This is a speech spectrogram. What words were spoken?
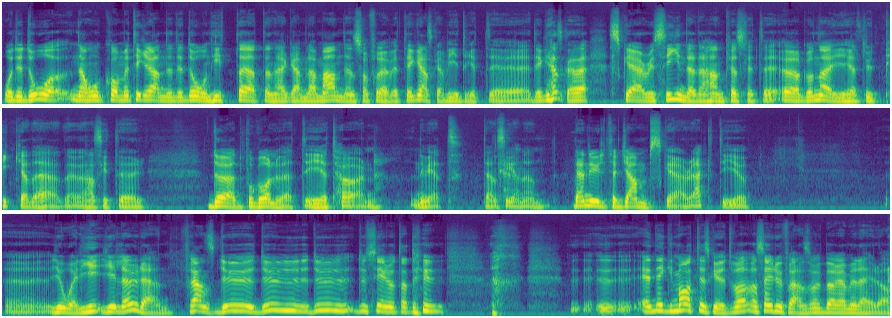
Och det är då, när hon kommer till grannen, det är då hon hittar att den här gamla mannen som för övrigt, det är ganska vidrigt. Eh, det är ganska scary scene där när han plötsligt, ögonen är ju helt utpickade här. När han sitter död på golvet i ett hörn. Ni vet, den scenen. Den är ju lite jump scare-aktig ju. Eh, Joel, gi- gillar du den? Frans, du, du, du, du ser ut att du... enigmatisk ut. Vad, vad säger du Frans, om vi börjar med dig då?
